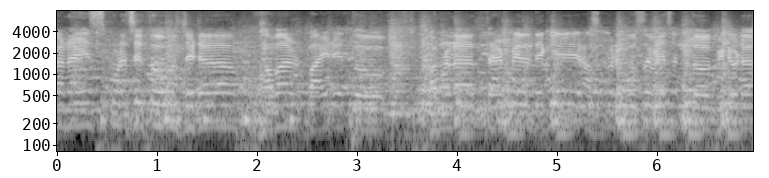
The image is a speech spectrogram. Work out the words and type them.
অর্গানাইজ করেছে তো যেটা ভাবার বাইরে তো আপনারা থ্যাম্পেল দেখে আশা করে বুঝতে পেরেছেন তো ভিডিওটা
